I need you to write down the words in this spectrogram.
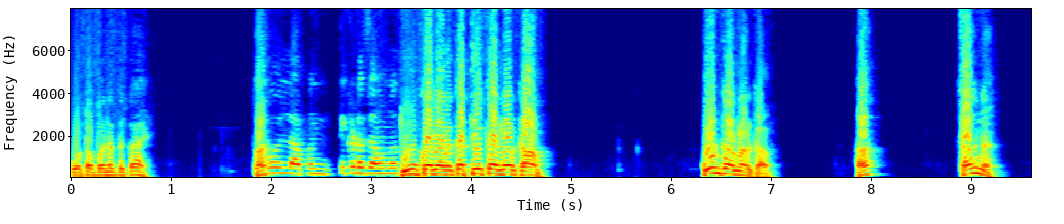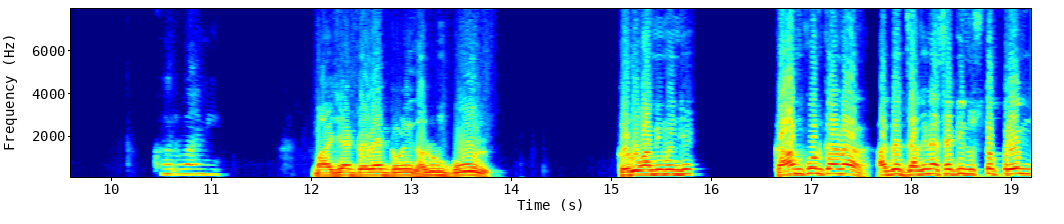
पण पाण्याचं काय? तो हा? बोलला आपण तिकडे जाऊन तू करणार का ते करणार काम? कोण करणार काम? हा? सांग ना. करू आम्ही. माझ्या डोळ्यात डोळे घालून बोल. करू आम्ही म्हणजे? काम कोण करणार? अगं जगण्यासाठी नुसतं प्रेम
